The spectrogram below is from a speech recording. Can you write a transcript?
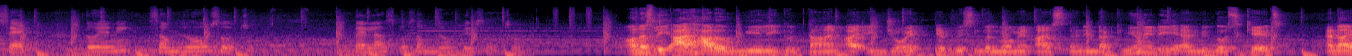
set तो यानी समझो और सोचो पहला उसको समझो फिर सोचो Honestly, I had a really good time. I enjoyed every single moment I spent in that community and with those kids. And I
